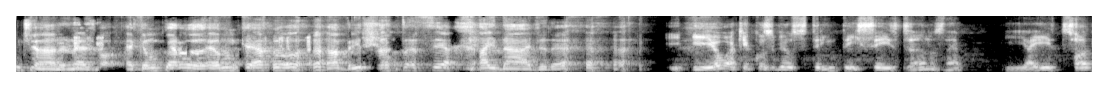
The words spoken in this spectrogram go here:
20 anos, né, João? É que eu não quero, eu não quero abrir tanto assim a, a idade, né? E, e, eu aqui com os meus 36 anos, né? E aí, só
